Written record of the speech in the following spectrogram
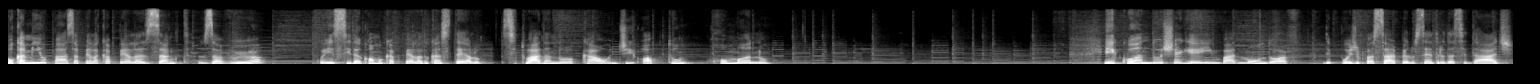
O caminho passa pela Capela Sankt Xavier, conhecida como Capela do Castelo, situada no local de Optum romano. E quando cheguei em Bad Mondorf, depois de passar pelo centro da cidade,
